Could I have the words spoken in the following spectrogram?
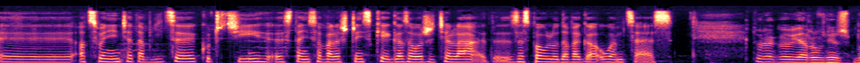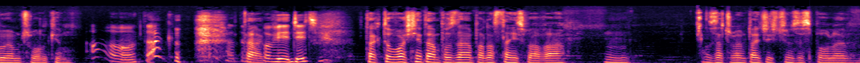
y, odsłonięcia tablicy ku czci Stanisława Leszczyńskiego, założyciela zespołu ludowego UMCS. Którego ja również byłem członkiem. O, tak? Tym Tak. powiedzieć. Tak, to właśnie tam poznałem pana Stanisława. Mm. Zacząłem tańczyć w tym zespole w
